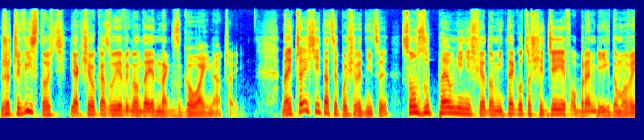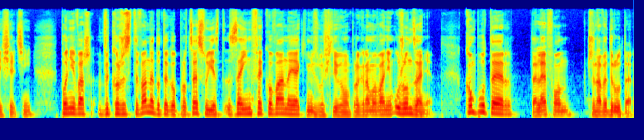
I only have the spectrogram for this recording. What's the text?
Rzeczywistość, jak się okazuje, wygląda jednak zgoła inaczej. Najczęściej tacy pośrednicy są zupełnie nieświadomi tego, co się dzieje w obrębie ich domowej sieci, ponieważ wykorzystywane do tego procesu jest zainfekowane jakimś złośliwym oprogramowaniem urządzenie komputer, telefon czy nawet router.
